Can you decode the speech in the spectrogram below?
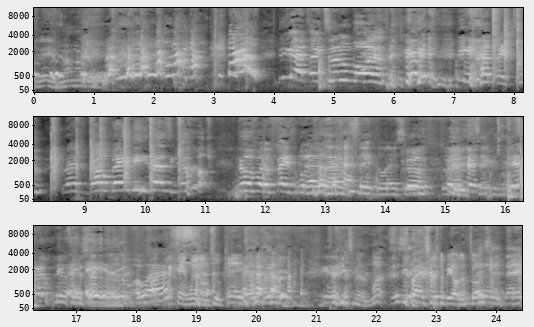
Today is not my day. You gotta take two, boys. you gotta take two. Let's go, baby. Let's go. Do it for the Facebook. I'm sick, though. That shit. Dude, I'm sick as hell. Yeah. Hey, oh, I can't win on 2K. man. It's been a month. This You ain't supposed to be on the That toilet. shit dang.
